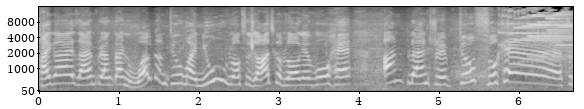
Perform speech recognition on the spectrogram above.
Hi guys I am Priyanka and welcome to my new vlog so जो आज का व्लॉग है, वो है अनप्लान ट्रिप टू सुखे सो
